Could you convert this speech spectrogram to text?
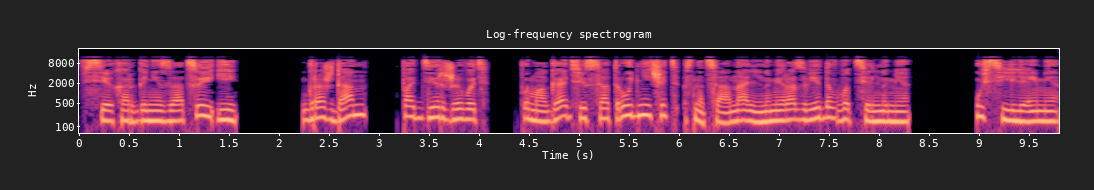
всех организаций и граждан поддерживать, помогать и сотрудничать с национальными разведывательными усилиями.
